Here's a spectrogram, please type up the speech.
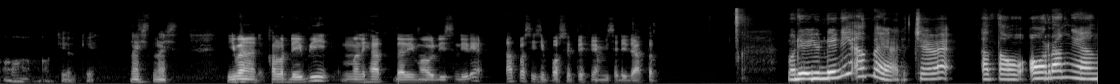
Oh, oke okay, oke. Okay. Nice, nice. Gimana kalau Debbie melihat dari Maudi sendiri apa sih sisi positif yang bisa didapat? Maudi Ayunda ini apa ya? Cewek atau orang yang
